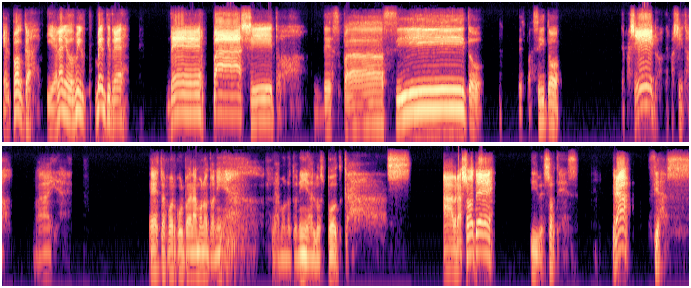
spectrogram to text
el podcast y el año 2023 despacito, despacito, despacito, Despacito, despacito. Ay. Esto es por culpa de la monotonía. La monotonía en los podcasts. Abrazote y besotes. Gracias.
